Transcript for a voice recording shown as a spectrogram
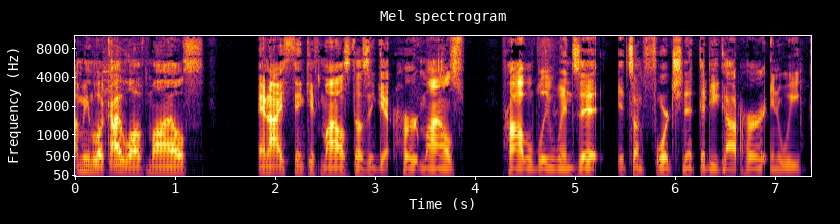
I mean, look, I love Myles, and I think if Myles doesn't get hurt, Myles probably wins it. It's unfortunate that he got hurt in week.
